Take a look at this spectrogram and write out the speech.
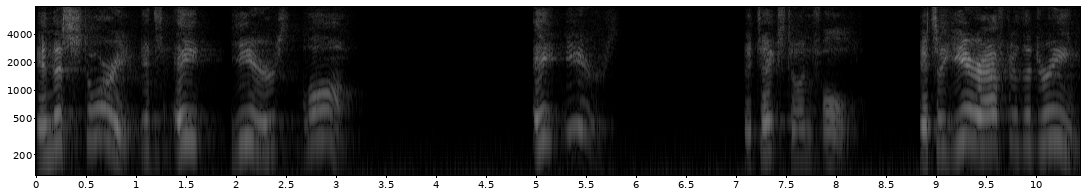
In this story, it's eight years long. Eight years it takes to unfold. It's a year after the dream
